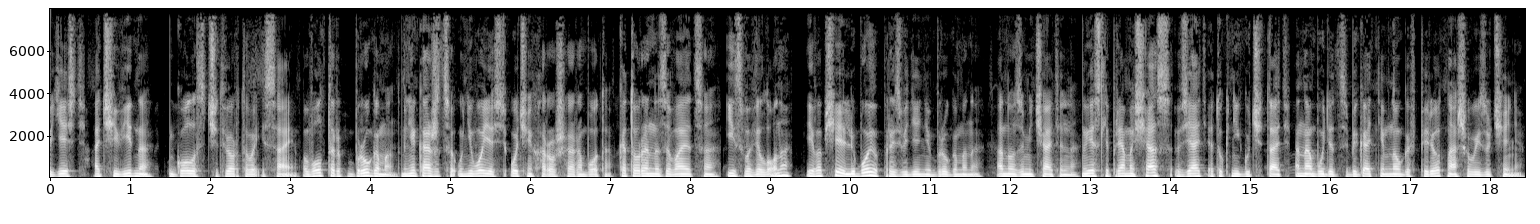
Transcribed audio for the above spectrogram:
есть, очевидно, голос четвертого Исаи. Волтер Бругаман, мне кажется, у него есть очень хорошая работа, которая называется «Из Вавилона». И вообще любое произведение Бругамана, оно замечательно. Но если прямо сейчас взять эту книгу читать, она будет забегать немного вперед нашего изучения.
